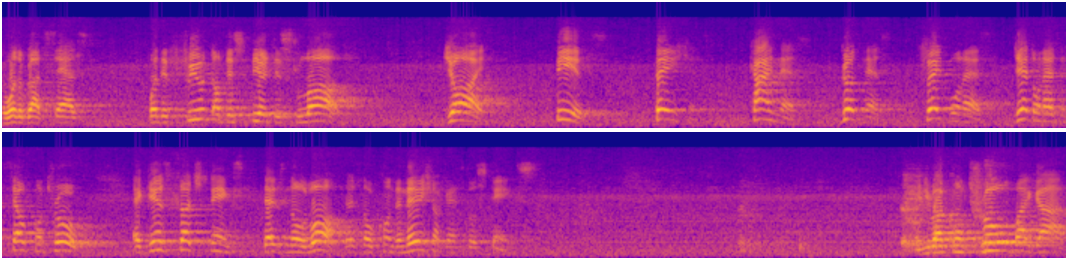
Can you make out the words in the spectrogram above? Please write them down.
the Word of God says, But the fruit of the Spirit is love, joy, peace, patience, kindness, goodness, faithfulness, gentleness, and self-control. Against such things, there is no law, there is no condemnation against those things. And you are controlled by God,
